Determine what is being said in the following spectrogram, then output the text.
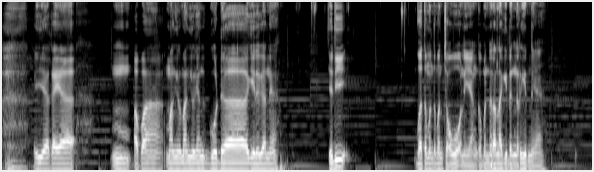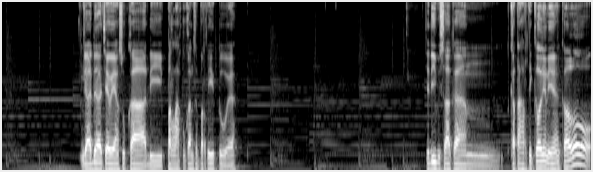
iya kayak mm, apa manggil-manggil yang goda gitu kan ya jadi buat teman-teman cowok nih yang kebenaran lagi dengerin ya nggak ada cewek yang suka diperlakukan seperti itu ya Jadi misalkan kata artikelnya nih ya, kalau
